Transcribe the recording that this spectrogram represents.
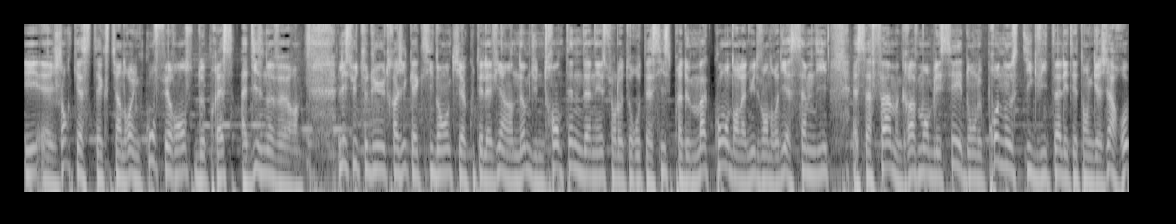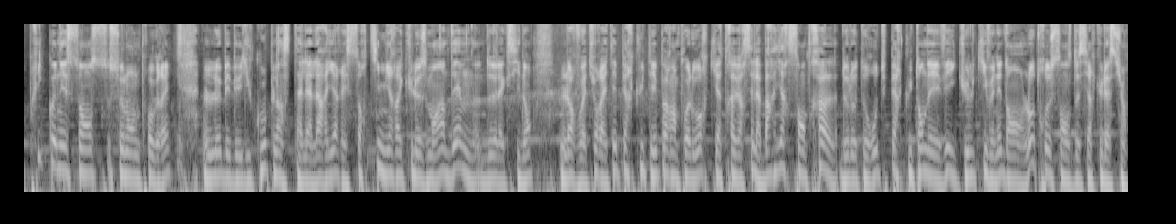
et Jean Castex tiendront une conférence de presse à 19h. Les suites du tragique accident qui a coûté la vie à un homme d'une trentaine d'années sur l'autoroute A6 près de Mâcon dans la nuit de vendredi à samedi. Sa femme, gravement blessée et dont le pronostic vital était engagé, a repris connaissance selon le Le bébé du couple installé à l'arrière est sorti miraculeusement indemne de l'accident. Leur voiture a été percutée par un poids lourd qui a traversé la barrière centrale de l'autoroute percutant des véhicules qui venaient dans l'autre sens de circulation.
